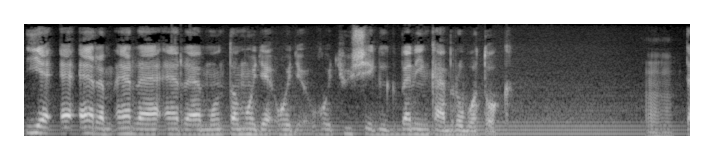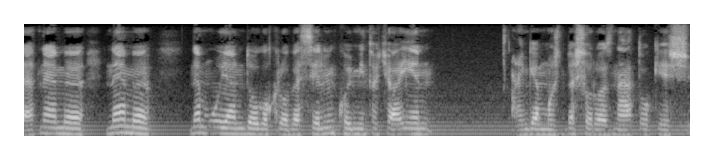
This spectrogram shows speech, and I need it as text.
Ilyen, e, erre, erre, erre mondtam, hogy, hogy, hogy hűségükben inkább robotok. Uh-huh. Tehát nem, nem, nem olyan dolgokról beszélünk, hogy mintha én engem most besoroznátok, és,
